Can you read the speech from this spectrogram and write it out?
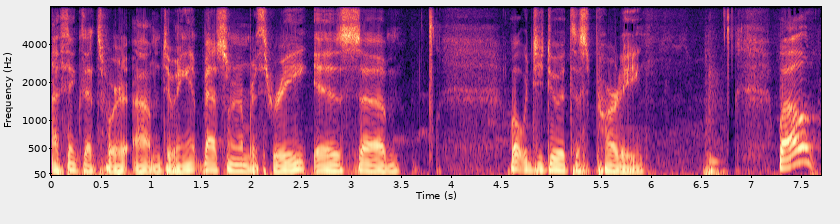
I think that's where I'm doing it. Bachelor number three is um, what would you do at this party? Well,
